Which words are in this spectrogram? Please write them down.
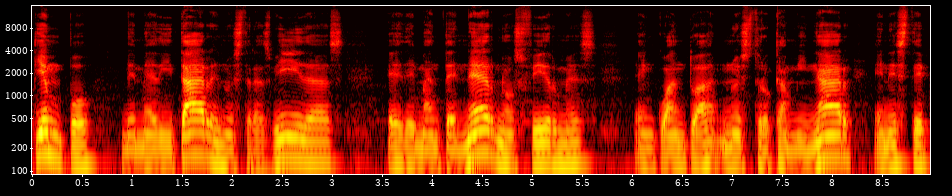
tiempo de meditar en nuestras vidas, eh, de mantenernos firmes en cuanto a nuestro caminar en este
